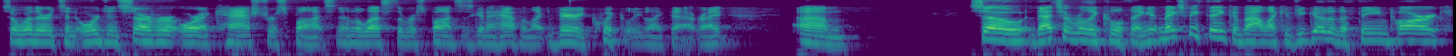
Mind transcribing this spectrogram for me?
So whether it's an origin server or a cached response, nonetheless, the response is going to happen like very quickly like that, right? Um, so that's a really cool thing. It makes me think about like if you go to the theme park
